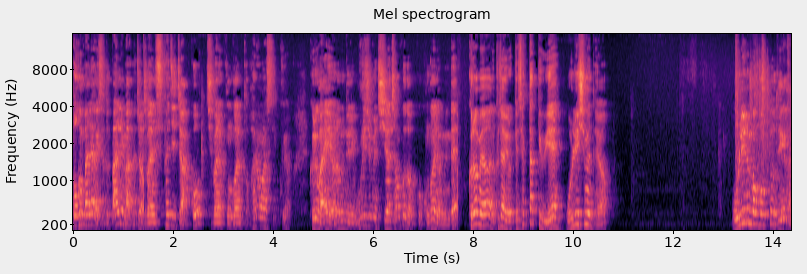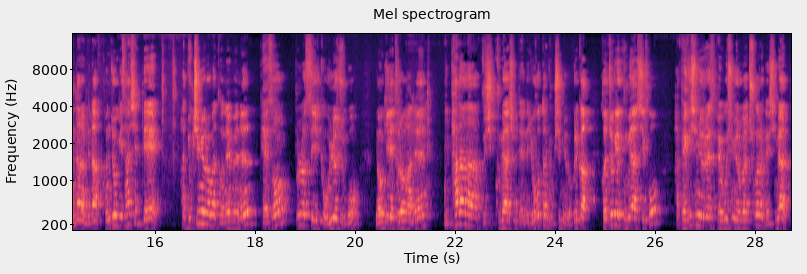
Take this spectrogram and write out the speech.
혹은 빨래가 있어도 빨리 마르죠. 집안이 습해지지 않고 집안의 공간을 더 활용할 수 있고요. 그리고 만약에 여러분들이 우리 집은 지하 창고도 없고 공간이 없는데 그러면 그냥 이렇게 세탁기 위에 올리시면 돼요. 올리는 방법도 되게 간단합니다. 건조기 사실 때 한 60유로만 더 내면은 배송 플러스 이렇게 올려주고 여기에 들어가는 이판 하나 90 구매하시면 되는데 요것도 한 60유로. 그러니까 건조기 구매하시고 한 120유로에서 150유로만 추가로 내시면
